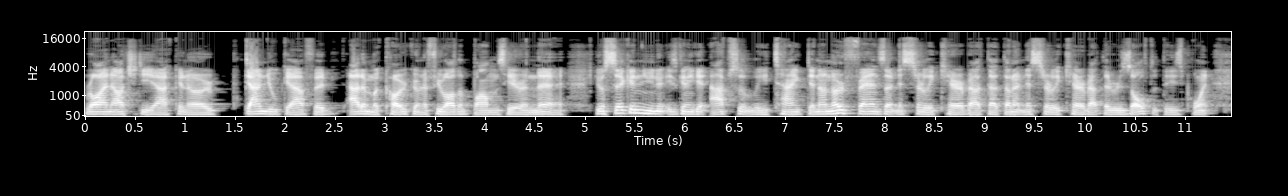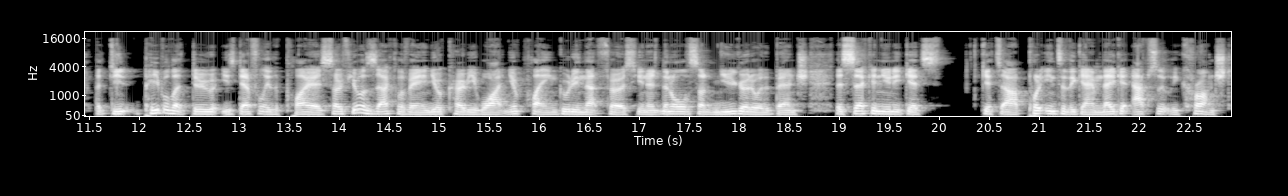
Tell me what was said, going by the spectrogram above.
Ryan Arcidiacono, Daniel Gafford, Adam Mokoka, and a few other bums here and there, your second unit is going to get absolutely tanked. And I know fans don't necessarily care about that. They don't necessarily care about the result at this point, but do, people that do is definitely the players. So if you're Zach LaVine and you're Coby White and you're playing good in that first unit, then all of a sudden you go to the bench, the second unit gets gets uh, put into the game, they get absolutely crunched.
